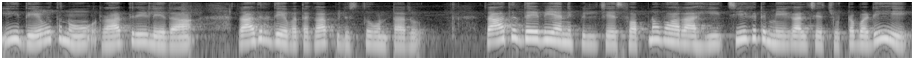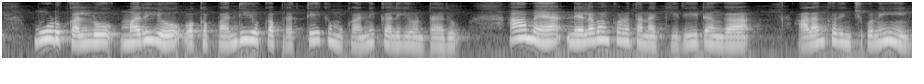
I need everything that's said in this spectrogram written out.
ఈ దేవతను రాత్రి లేదా రాత్రి దేవతగా పిలుస్తూ ఉంటారు. రాత్రిదేవి అని పిలిచే స్వప్నవారాహి చీకటి మేఘాలచే చుట్టబడి మూడు కళ్ళు మరియు ఒక పంది యొక్క ప్రత్యేక ముఖాన్ని కలిగి ఉంటారు. ఆమె నెలవంకను తన కిరీటంగా అలంకరించుకొని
